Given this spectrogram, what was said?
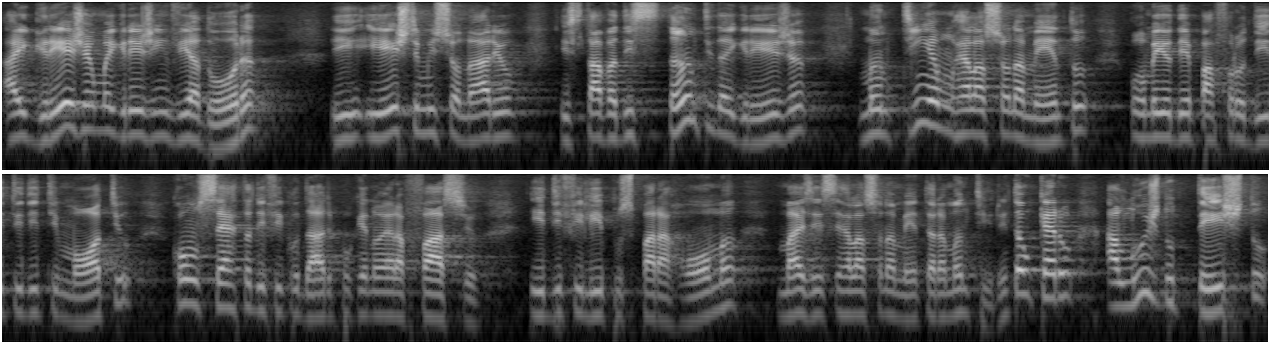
a igreja é uma igreja enviadora e, e este missionário estava distante da igreja, mantinha um relacionamento por meio de Epafrodito e de Timóteo, com certa dificuldade, porque não era fácil ir de Filipos para Roma, mas esse relacionamento era mantido. Então, quero, à luz do texto,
